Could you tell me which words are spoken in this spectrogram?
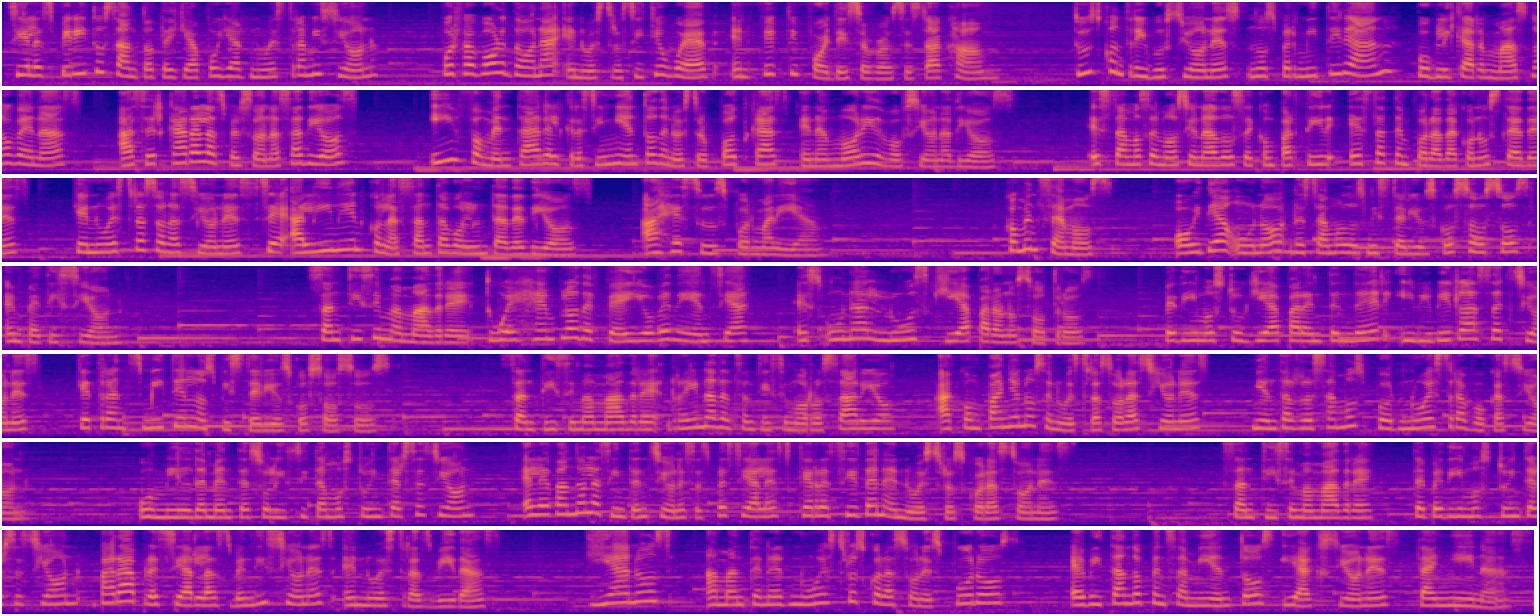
Si el Espíritu Santo te quiere apoyar nuestra misión, por favor dona en nuestro sitio web en 54daysofroses.com. Tus contribuciones nos permitirán publicar más novenas, acercar a las personas a Dios y fomentar el crecimiento de nuestro podcast en amor y devoción a Dios. Estamos emocionados de compartir esta temporada con ustedes, que nuestras oraciones se alineen con la santa voluntad de Dios. A Jesús por María. Comencemos. Hoy día 1 rezamos los misterios gozosos en petición. Santísima Madre, tu ejemplo de fe y obediencia es una luz guía para nosotros. Pedimos tu guía para entender y vivir las lecciones que transmiten los misterios gozosos. Santísima Madre, Reina del Santísimo Rosario, acompáñanos en nuestras oraciones mientras rezamos por nuestra vocación. Humildemente solicitamos tu intercesión, elevando las intenciones especiales que residen en nuestros corazones. Santísima Madre, te pedimos tu intercesión para apreciar las bendiciones en nuestras vidas. Guíanos a mantener nuestros corazones puros, evitando pensamientos y acciones dañinas.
